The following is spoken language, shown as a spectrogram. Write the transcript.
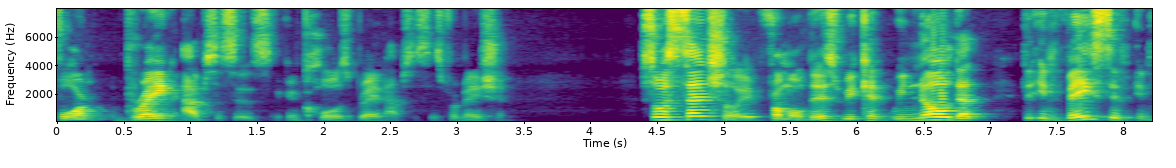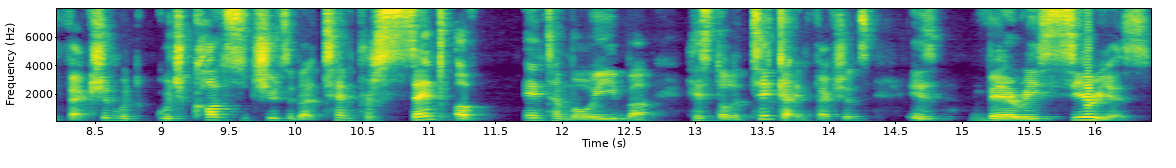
form brain abscesses. It can cause brain abscesses formation. So essentially, from all this, we can we know that the invasive infection, which, which constitutes about 10% of Entamoeba histolytica infections is very serious.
